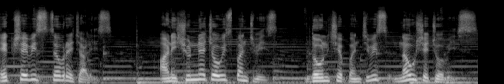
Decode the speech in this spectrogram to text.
एकशे वीस चौवेचाळीस आणि शून्य चोवीस पंचवीस दोनशे पंचवीस नऊशे चोवीस.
